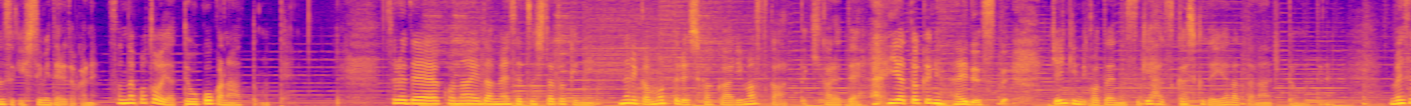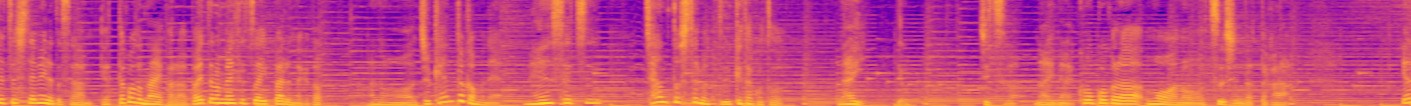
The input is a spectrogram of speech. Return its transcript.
析してみたりとかね。そんなことをやっておこうかなと思って。それでこの間面接した時に「何か持ってる資格ありますか?」って聞かれて「いや特にないです」って元気に答えるのすげえ恥ずかしくて嫌だったなって思ってね。面接してみるとさやったことないからバイトの面接はいっぱいあるんだけどあの受験とかもね面接ちゃんとしたのって受けたことないよ。実はないない。高校からもうあの通信だったから。や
